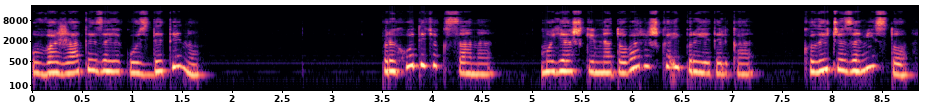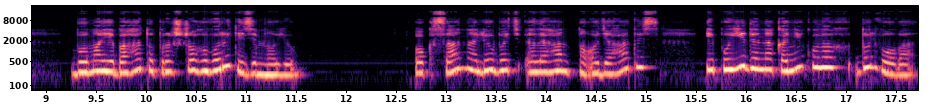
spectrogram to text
вважати за якусь дитину? Приходить Оксана, моя шкільна товаришка і приятелька, кличе за місто, бо має багато про що говорити зі мною. Оксана любить елегантно одягатись і поїде на канікулах до Львова,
